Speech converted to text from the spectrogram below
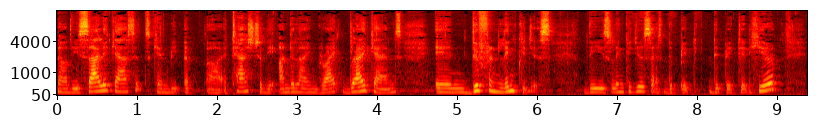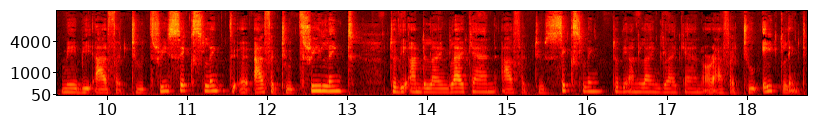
Now, these sialic acids can be uh, uh, attached to the underlying glycans in different linkages. These linkages, as depict, depicted here, may be alpha 2 3 6 linked, uh, alpha 2 3 linked to the underlying glycan, alpha 2 6 linked to the underlying glycan, or alpha 2 8 linked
